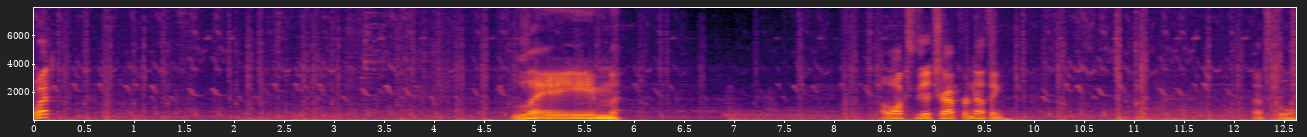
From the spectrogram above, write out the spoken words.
What? Lame. I walked through the trap for nothing. That's cool.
